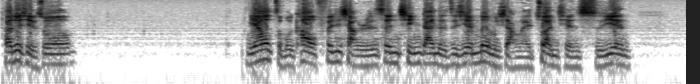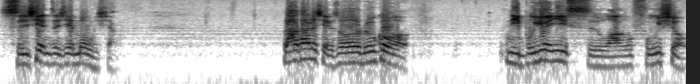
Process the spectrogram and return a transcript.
他就写说，你要怎么靠分享人生清单的这些梦想来赚钱实验实现这些梦想？然后他就写说，如果你不愿意死亡腐朽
